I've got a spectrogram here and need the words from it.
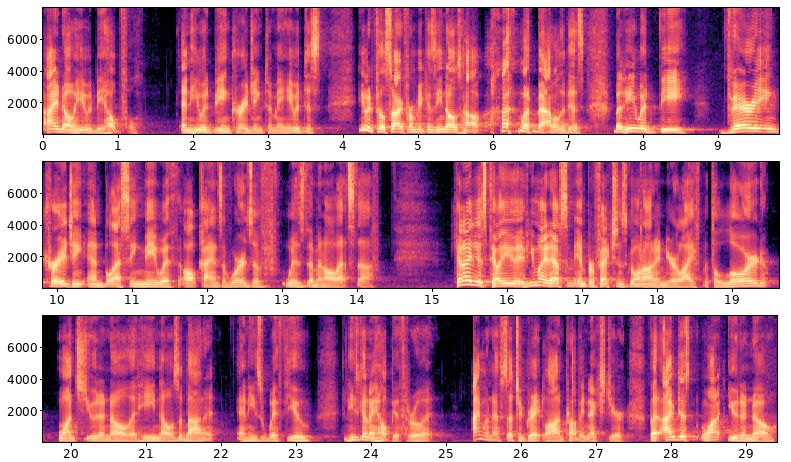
I know he would be helpful and he would be encouraging to me. He would just, he would feel sorry for me because he knows how, what battle it is. But he would be very encouraging and blessing me with all kinds of words of wisdom and all that stuff. Can I just tell you, if you might have some imperfections going on in your life, but the Lord wants you to know that He knows about it and He's with you and He's going to help you through it. I'm going to have such a great lawn probably next year, but I just want you to know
